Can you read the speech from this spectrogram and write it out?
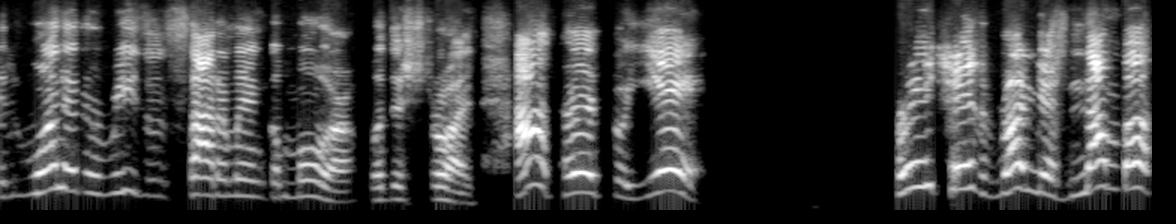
is one of the reasons Sodom and Gomorrah was destroyed. I've heard for years Preachers run this number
